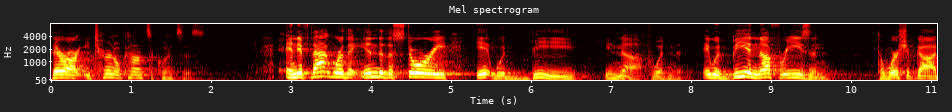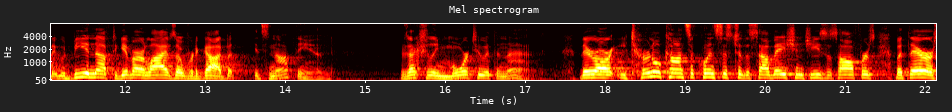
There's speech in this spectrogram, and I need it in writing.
There are eternal consequences. And if that were the end of the story, it would be enough, wouldn't it? It would be enough reason to worship God. It would be enough to give our lives over to God, but it's not the end. There's actually more to it than that. There are eternal consequences to the salvation Jesus offers, but there are,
